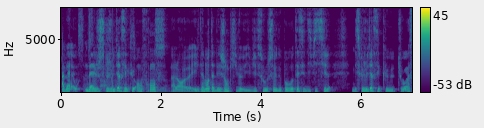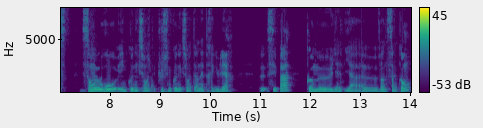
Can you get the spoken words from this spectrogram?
ah ben, ben ce que je veux dire, c'est qu'en France, alors euh, évidemment, tu as des gens qui vivent sous le seuil de pauvreté, c'est difficile. Mais ce que je veux dire, c'est que, tu vois, 100 euros et une connexion, plus une connexion Internet régulière, euh, c'est pas comme il y a, y a 25 ans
